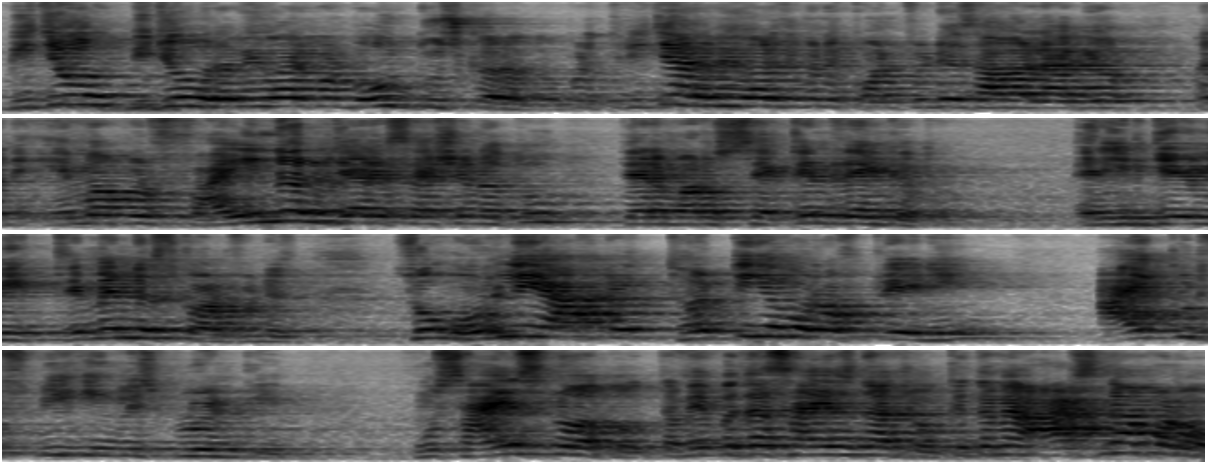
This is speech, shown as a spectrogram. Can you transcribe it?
બીજો બીજો રવિવાર પણ બહુ દુષ્કર હતો. પણ ત્રીજા રવિવારથી મને કોન્ફિડન્સ આવવા લાગ્યો અને એમાં પણ ફાઇનલ જ્યારે સેશન હતું, ત્યારે મારો સેકન્ડ રેન્ક હતો. And it gave me tremendous confidence so only after thirty hour of training I could speak English fluently હું સાયન્સનો હતો. તમે બધા સાયન્સના છો. કે તમે આર્ટ્સના ભણો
